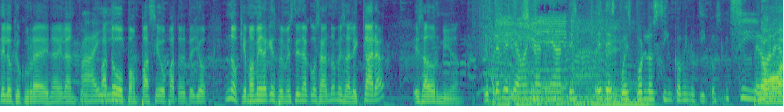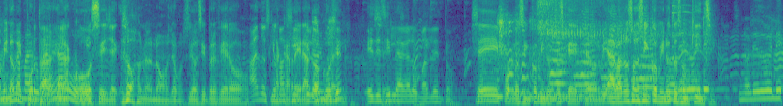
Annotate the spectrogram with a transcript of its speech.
de lo que ocurra de en adelante. Ay. Para todo, para un paseo, para todo. Entonces yo, no, qué mamera que después me estén acosando, me sale cara esa dormida. Yo prefería bañarme antes, eh, después por los cinco minuticos. Sí. Pero no, a mí no me importa madrugar la tanto. cose. ya- No, no, no, yo, yo sí prefiero Ah, no, es que la Maxi, carrera. que lo acosen, el- es decir, Sí. le haga lo más lento. Sí, por los cinco minutos que, que dormí. Además no son cinco minutos, No son quince. No le duele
